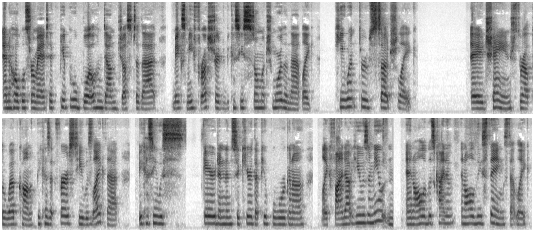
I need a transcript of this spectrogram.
and a hopeless romantic. People who boil him down just to that makes me frustrated because he's so much more than that. Like he went through such like a change throughout the webcomic because at first he was like that because he was scared and insecure that people were gonna like find out he was a mutant and all of this kind of and all of these things that like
